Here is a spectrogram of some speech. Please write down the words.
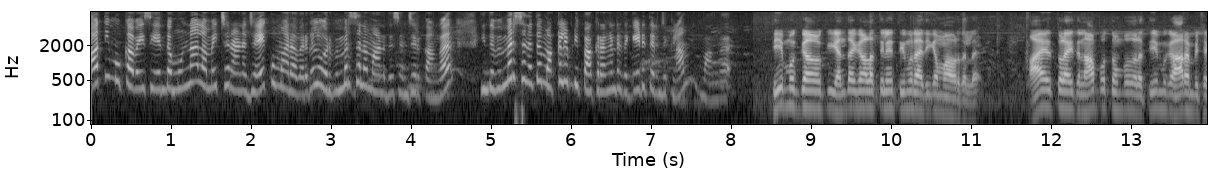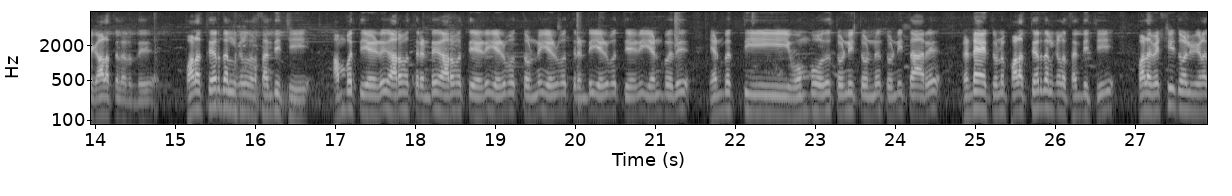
அதிமுகவை சேர்ந்த முன்னாள் அமைச்சரான ஜெயக்குமார் அவர்கள் ஒரு விமர்சனமானது செஞ்சிருக்காங்க. இந்த விமர்சனத்தை மக்கள் எப்படி பார்க்குறாங்கன்றதை கேட்டு தெரிஞ்சுக்கலாம். வாங்க. திமுகவுக்கு எந்த காலத்திலையும் திமிரு அதிகமாகிறதில்ல ஆயிரத்தி தொள்ளாயிரத்தி நாற்பத்தொம்போதில் திமுக ஆரம்பித்த காலத்திலிருந்து பல தேர்தல்களை சந்தித்து ஐம்பத்தி ஏழு அறுபத்தி ரெண்டு அறுபத்தி ஏழு எழுபத்தொன்று எழுபத்தி ரெண்டு எழுபத்தி ஏழு எண்பது எண்பத்தி ஒம்பது தொண்ணூத்தொன்று தொண்ணூத்தாறு ரெண்டாயிரத்தி ஒன்று பல தேர்தல்களை சந்தித்து பல வெற்றி தோல்விகளை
